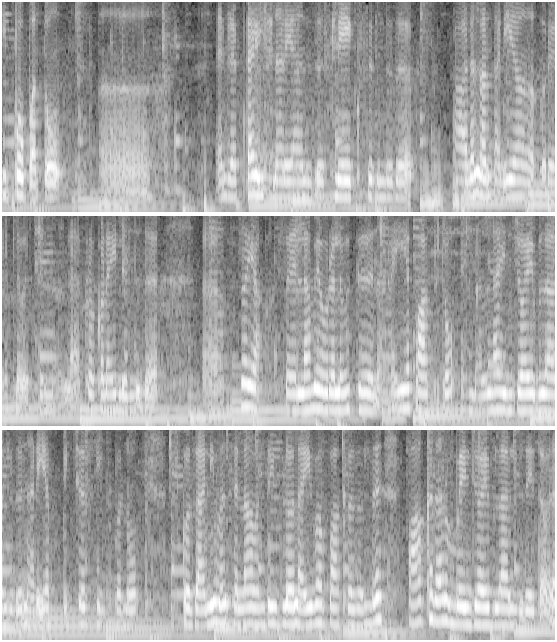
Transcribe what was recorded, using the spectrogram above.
ஹிப்போ பார்த்தோம். அண்ட் ரெப்டைல்ஸ் நிறையா இருந்தது ஸ்னேக்ஸ் இருந்தது. அதெல்லாம் தனியாக ஒரு இடத்துல வச்சுருந்தாங்க. க்ரொக்கடைல் இருந்தது. ஸோ யா ஸோ எல்லாமே ஓரளவுக்கு நிறைய பார்த்துட்டோம். நல்லா என்ஜாயபுளாக இருந்தது. நிறைய பிக்சர்ஸ் கிளிக் பண்ணோம். அஃப்கோர்ஸ் அனிமல்ஸ் எல்லாம் வந்து இவ்வளோ லைவாக பார்க்குறது வந்து பார்க்க தான் ரொம்ப என்ஜாயபுளாக இருந்ததே தவிர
